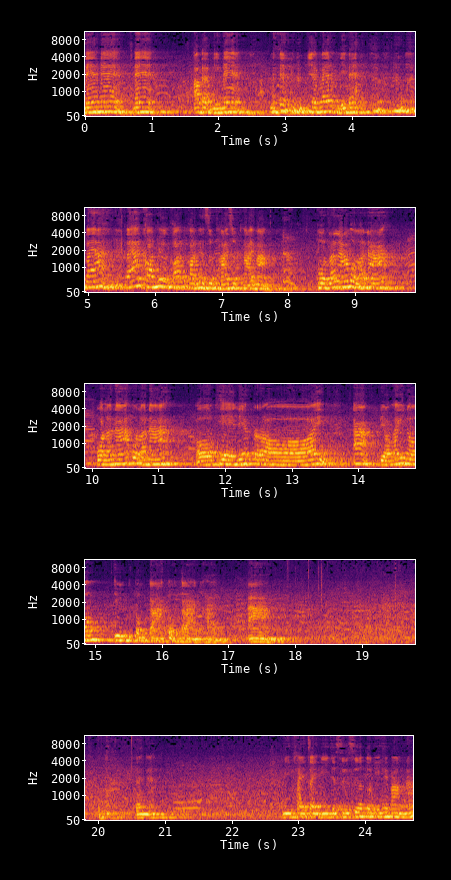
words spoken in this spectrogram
แม่แม่แม่เอาแบบนี้แม่แม่อยากแม่แบบนี้แม่ไรอะไรอะขอหนึ่งขอขอหนึ่งสุดท้ายสุดท้ายมาหมดแล้วนะหมดแล้วนะหมดแล้วนะหมดแล้วนะ โอเคเรียบร้อยอะเดี๋ยวให้น้องยืนตรงกลางตรงกลางค่ะอ่าได้ไหมมีใครใจดีจะซื้อเสื้อตัวนี้ให้บ้างนะ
